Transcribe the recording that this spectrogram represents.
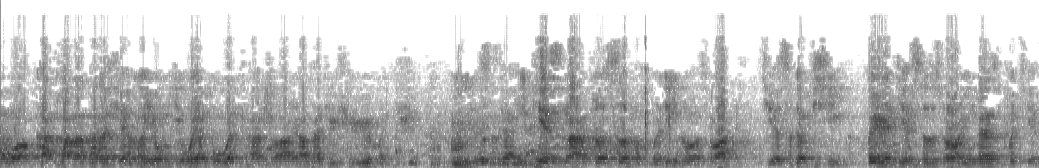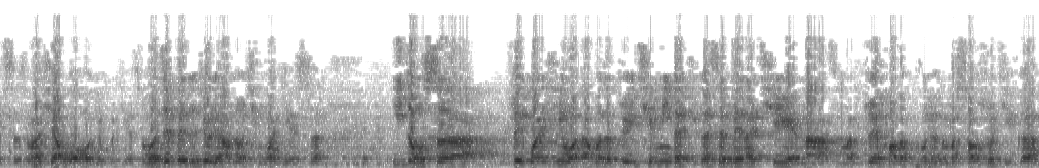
我看穿了他的险恶用意，我也不问他，是吧？让他继续郁闷去，就是这样。一天是呢做事很不利落，是吧？解释个屁！被人解释的时候应该是不解释，是吧？像我我就不解释，我这辈子就两种情况解释，一种是最关心我的或者最亲密的几个身边的亲人呐，什么最好的朋友那么少数几个，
